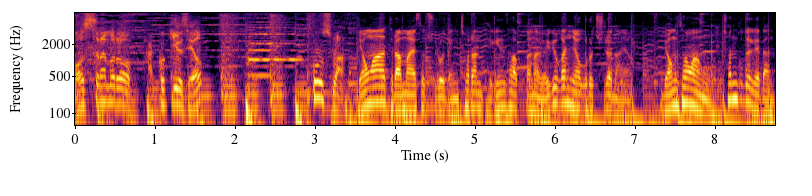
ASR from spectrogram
어스람으로 바꿔 끼우세요. 오스람. 영화 드라마에서 주로 냉철한 백인 사업가나 외교관 역으로 출연하여 명성황후, 천국의 계단,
